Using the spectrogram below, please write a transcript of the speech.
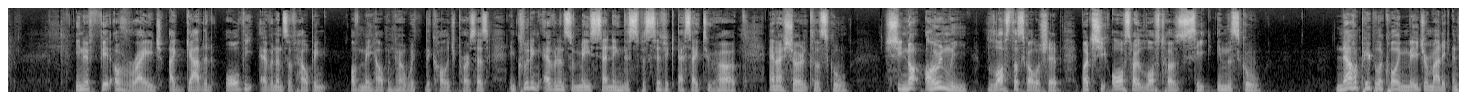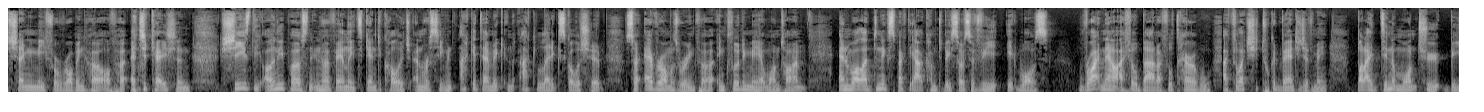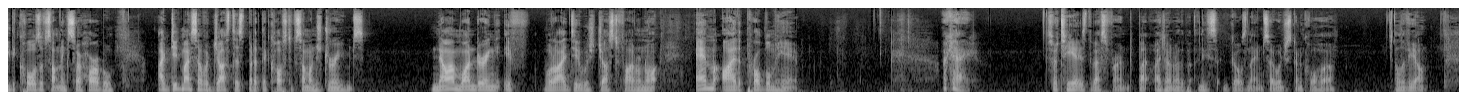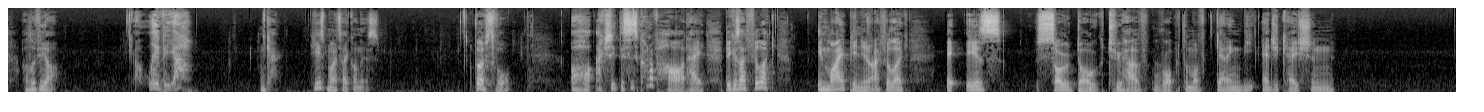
In a fit of rage, I gathered all the evidence of helping of me helping her with the college process, including evidence of me sending this specific essay to her, and I showed it to the school. She not only lost the scholarship, but she also lost her seat in the school. Now people are calling me dramatic and shaming me for robbing her of her education. She's the only person in her family to get into college and receive an academic and athletic scholarship, so everyone was rooting for her, including me at one time. And while I didn't expect the outcome to be so severe, it was. Right now, I feel bad. I feel terrible. I feel like she took advantage of me, but I didn't want to be the cause of something so horrible. I did myself a justice, but at the cost of someone's dreams. Now I'm wondering if what I did was justified or not. Am I the problem here? Okay. So Tia is the best friend, but I don't know the, this girl's name, so we're just going to call her Olivia. Olivia. Olivia. Okay. Here's my take on this. First of all, oh, actually, this is kind of hard, hey, because I feel like, in my opinion, I feel like it is so dog to have robbed them of getting the education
